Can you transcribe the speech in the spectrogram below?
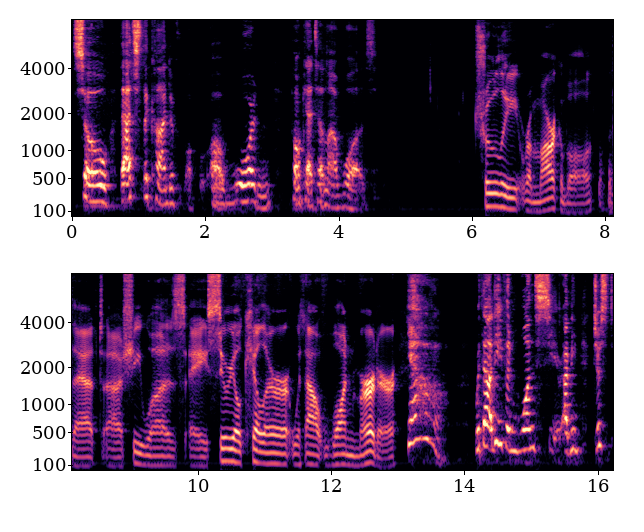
So that's the kind of uh, warden Pancatelin was. Truly remarkable that uh, she was a serial killer without one murder. Yeah without even one ser- I mean, just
